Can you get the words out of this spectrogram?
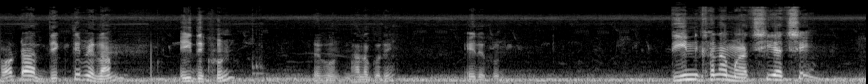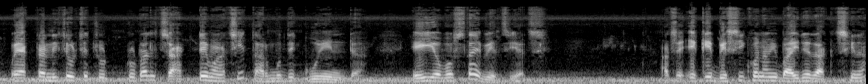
হঠাৎ দেখতে পেলাম, এই দেখুন দেখুন, ভালো করে, এই দেখুন। তিনখানা মাছি আছে। ওই একটা নিচে উঠছে টোটাল চারটে মাছি, তার মধ্যে কুইনটা। এই অবস্থায় বেঁচে আছে। আচ্ছা একে বেশিক্ষণ আমি বাইরে রাখছি না।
